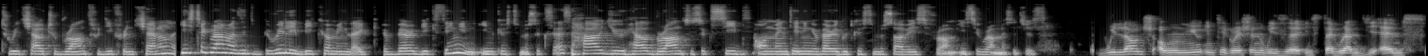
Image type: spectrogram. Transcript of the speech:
to reach out to brand through different channels. Instagram has it really becoming like a very big thing in, in customer success. How do you help brands to succeed on maintaining a very good customer service from Instagram messages? We launched our new integration with uh, Instagram DMs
